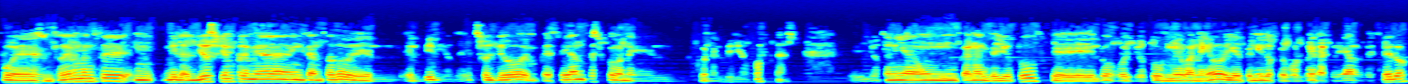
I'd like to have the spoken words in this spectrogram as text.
Pues realmente, mira, yo siempre me ha encantado el, el vídeo. De hecho, yo empecé antes con el, con el video podcast. Yo tenía un canal de YouTube que luego YouTube me baneó y he tenido que volver a crear de cero.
